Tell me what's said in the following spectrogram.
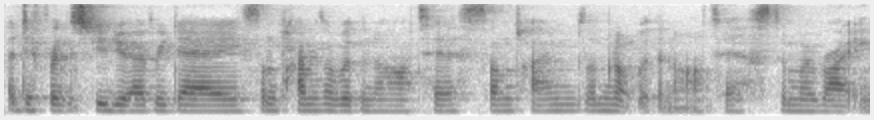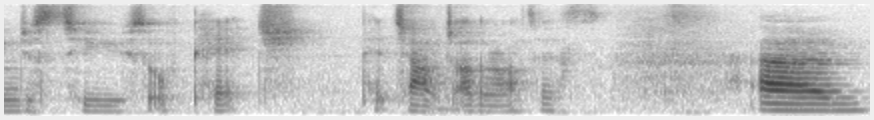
a different studio every day. Sometimes I'm with an artist, sometimes I'm not with an artist, and we're writing just to sort of pitch pitch out to other artists. Um,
